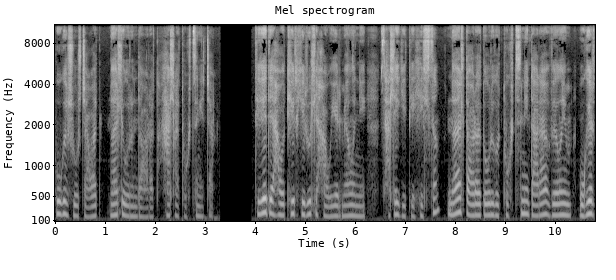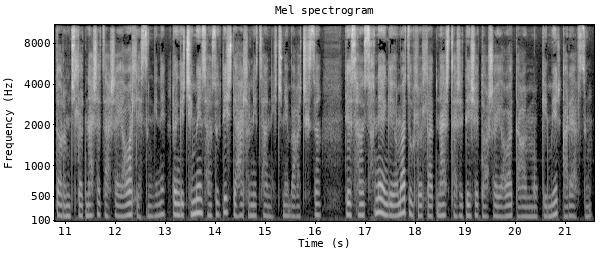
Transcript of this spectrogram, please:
хүүгээ шүүрж аваад нойлын өрөндөө ороод хаалгаа төгцсөн гэж. Тэгээд яг хав тэр хэрүүлийнхаа үеэр Мелани салыг гэдгийг хэлсэн. 0-д ороод өөрийгөө түгтсэний дараа William үгээр доромжлоод нааша цаашаа яваал ясан гинэ. Одоо ингээд чимээн сонсогдсон штэ хаалганы цаана хичнээн байгаа ч гэсэн. Тэгээ сонсохнээ ингээ юмаа зүглуулад нааш цаашаа дээшээ доошоо яваад байгаа юм уу гэмээр гараа авсан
